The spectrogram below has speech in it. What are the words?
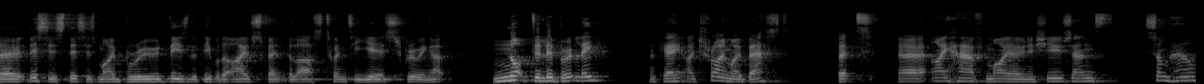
So this is, this is my brood. These are the people that I've spent the last 20 years screwing up. Not deliberately, okay? I try my best, but uh, I have my own issues, and somehow,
